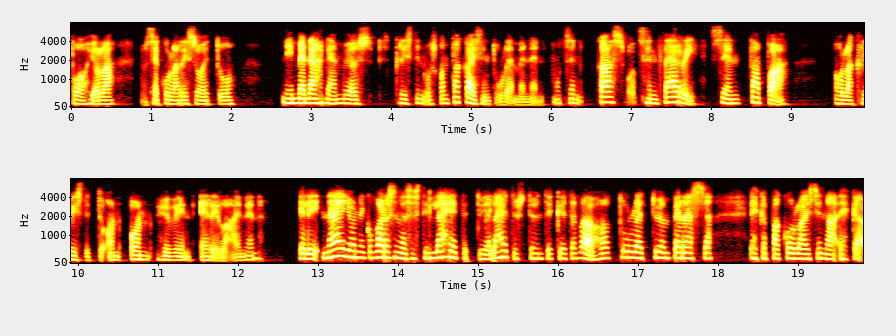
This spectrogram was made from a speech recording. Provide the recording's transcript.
Pohjola sekularisoituu niin me nähdään myös kristinuskon takaisin tuleminen, mutta sen kasvot, sen väri, sen tapa olla kristitty on, on hyvin erilainen. Eli nämä ei ole niin varsinaisesti lähetettyjä lähetystyöntekijöitä, vaan ovat tulleet työn perässä, ehkä pakolaisina, ehkä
